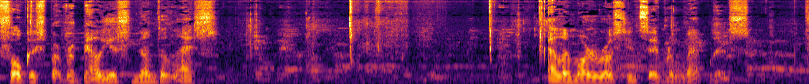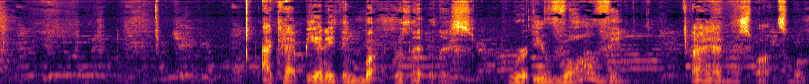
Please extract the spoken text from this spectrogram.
Focused, but rebellious nonetheless. Ellen Martirosian said, "Relentless." I can't be anything but relentless. We're evolving. I am responsible.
